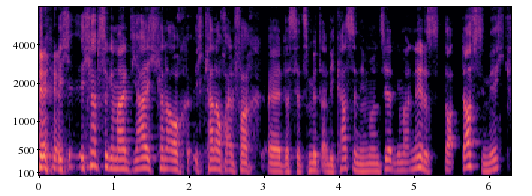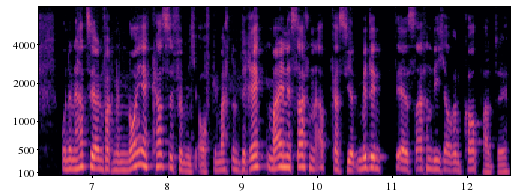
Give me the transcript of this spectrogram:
ich, ich habe so gemeint, ja, ich kann auch, ich kann auch einfach äh, das jetzt mit an die Kasse nehmen. Und sie hat gemeint, nee, das da, darf sie nicht. Und dann hat sie einfach eine neue Kasse für mich aufgemacht und direkt meine Sachen abkassiert mit den äh, Sachen, die ich auch im Korb hatte.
